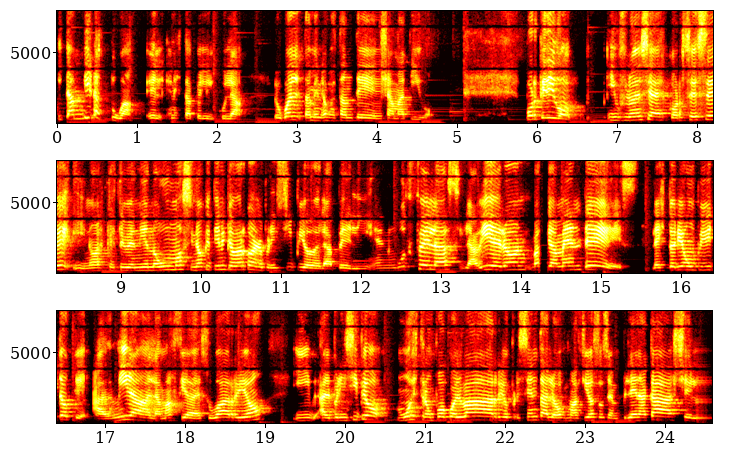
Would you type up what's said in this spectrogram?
y también actúa él en esta película, lo cual también es bastante llamativo. ¿Por qué digo influencia de Scorsese? Y no es que estoy vendiendo humo, sino que tiene que ver con el principio de la peli. En Goodfellas, si la vieron, básicamente es la historia de un pibito que admira a la mafia de su barrio y al principio muestra un poco el barrio, presenta a los mafiosos en plena calle,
